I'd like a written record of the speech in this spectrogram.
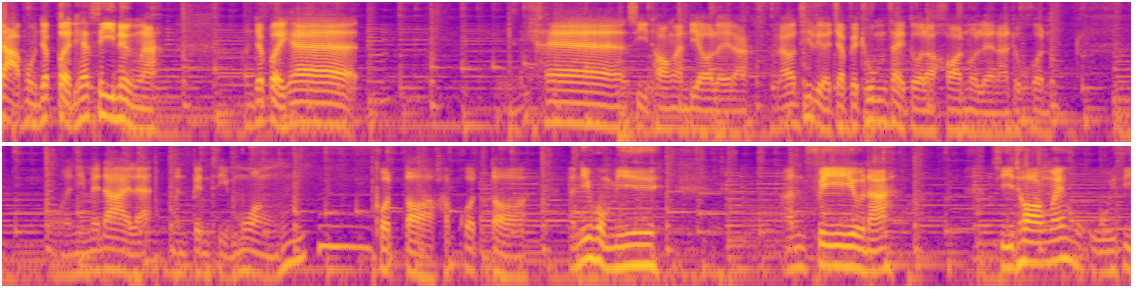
ดาบผมจะเปิดแค่ C1 นะ มันจะเปิดแค่ แค่สีทองอันเดียวเลยนะ แล้วที่เหลือจะไปทุ่มใส่ตัวละครหมดเลยนะทุกคนอันนี้ไม่ได้แล้ว มันเป็นสีม่วง กดต่อครับกดต่อ อันนี้ผมมีอันฟรีอยู่นะ สีทองไหมโอ้โหสี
